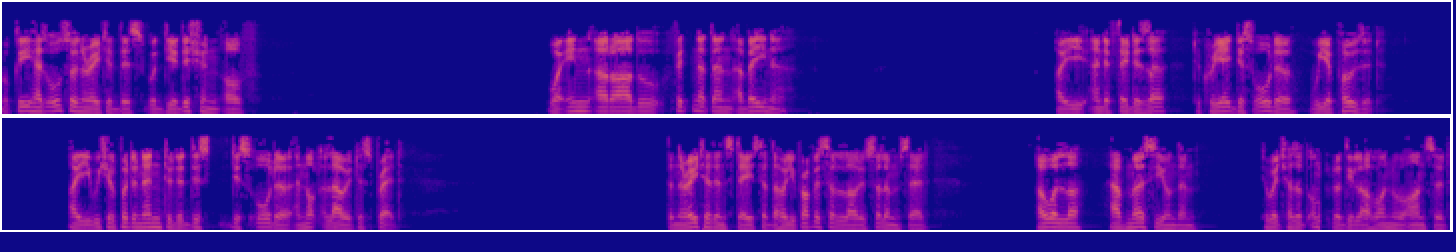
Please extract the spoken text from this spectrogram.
Waqi has also narrated this with the addition of وَإِنْ أَرَادُوا فِتْنَةً أَبَيْنَا i.e., and if they desire to create disorder, we oppose it. i.e., we shall put an end to the dis- disorder and not allow it to spread. The narrator then states that the Holy Prophet ﷺ said, O Allah, have mercy on them. To which Hazrat Umar answered,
